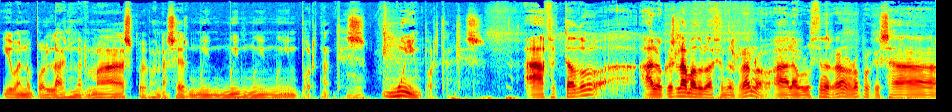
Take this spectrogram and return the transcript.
y bueno, pues las mermas pues van a ser muy, muy, muy, muy importantes. Muy importantes ha afectado a lo que es la maduración del grano, a la evolución del grano, ¿no? Porque se ha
